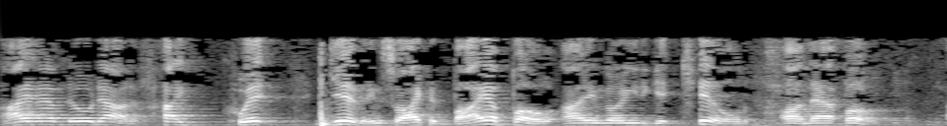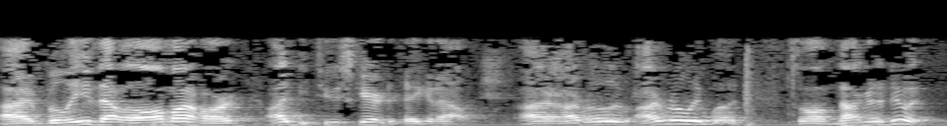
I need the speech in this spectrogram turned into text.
I have no doubt if I quit giving so I could buy a boat, I am going to get killed on that boat. I believe that with all my heart. I'd be too scared to take it out. I, I really, I really would. So I'm not going to do it.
